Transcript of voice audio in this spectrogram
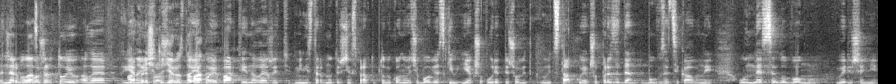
нервово жартую, але я навіщо тоді перепрошую, до якої партії належить міністр внутрішніх справ, тобто виконувач обов'язків, і якщо уряд пішов від відставку, якщо президент був зацікавлений у несиловому вирішенні,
